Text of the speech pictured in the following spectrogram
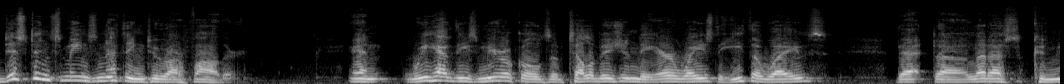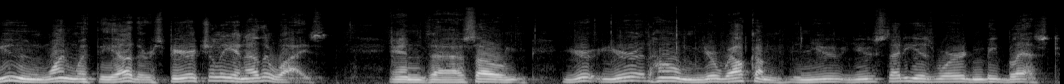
distance means nothing to our Father. And we have these miracles of television, the airways, the ether waves that uh, let us commune one with the other spiritually and otherwise. And uh, so you're, you're at home, you're welcome, and you, you study His Word and be blessed.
